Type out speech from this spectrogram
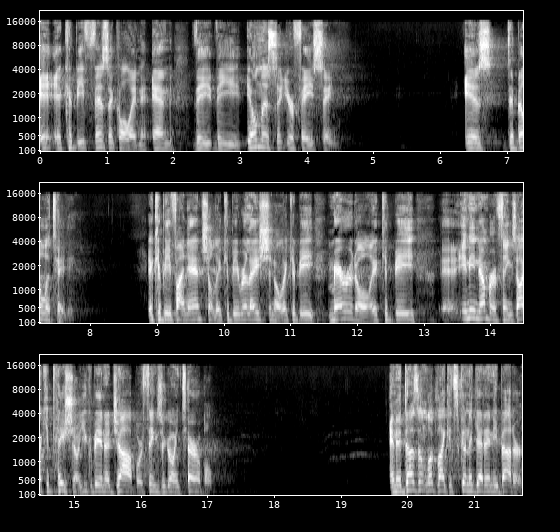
It, it could be physical and, and the, the illness that you're facing is debilitating. It could be financial, it could be relational, it could be marital, it could be uh, any number of things, occupational. You could be in a job where things are going terrible. And it doesn't look like it's gonna get any better.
